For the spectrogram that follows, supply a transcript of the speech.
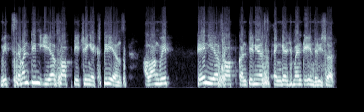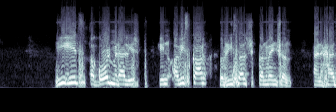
with 17 years of teaching experience, along with 10 years of continuous engagement in research. He is a gold medalist in Avishkar Research Convention and has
